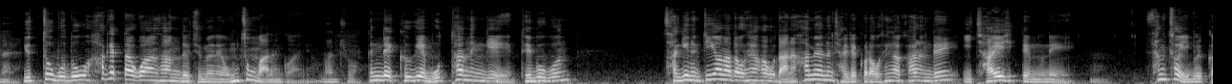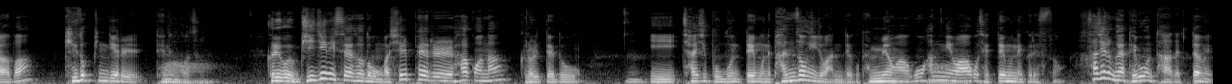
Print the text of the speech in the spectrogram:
네. 유튜브도 하겠다고 하는 사람들 주변에 엄청 많을 거 아니에요. 많죠. 근데 그게 못하는 게 대부분 자기는 뛰어나다고 생각하고 나는 하면은 잘 될 거라고 생각하는데 이 자의식 때문에 상처 입을까봐 계속 핑계를 대는 어. 거죠. 그리고 비즈니스에서도 뭔가 실패를 하거나 그럴 때도 음. 이 자의식 부분 때문에 반성이 좀 안 되고 변명하고 합리화하고 쟤 때문에 그랬어. 사실은 그냥 대부분 다 나 때문에,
